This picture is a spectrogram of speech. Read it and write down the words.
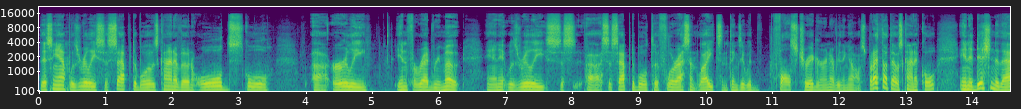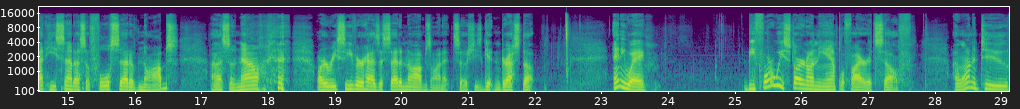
this amp was really susceptible. It was kind of an old school, uh, early infrared remote, and it was really sus uh, susceptible to fluorescent lights and things. It would false trigger and everything else. But I thought that was kind of cool. In addition to that, he sent us a full set of knobs. Uh, so now our receiver has a set of knobs on it, so she's getting dressed up. Anyway, before we start on the amplifier itself, I wanted to,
